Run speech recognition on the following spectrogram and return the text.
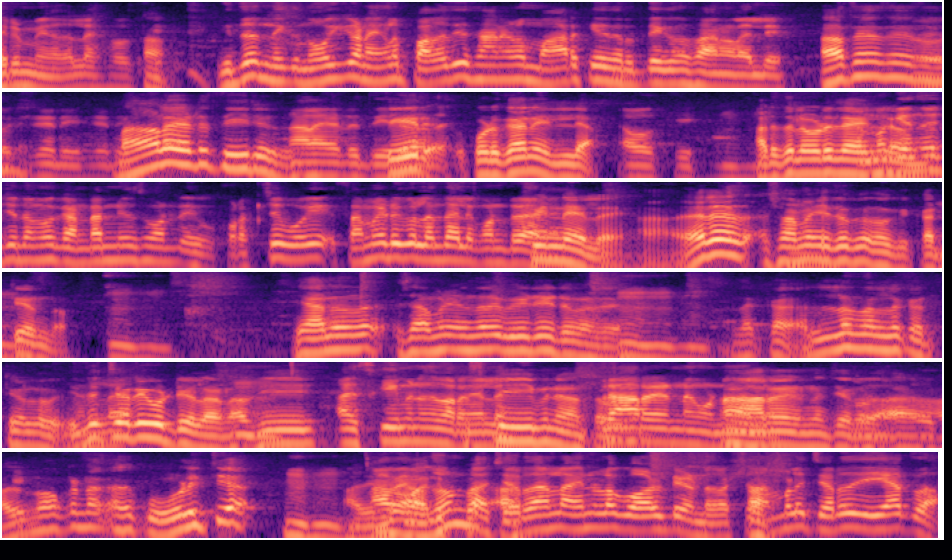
എരുമേത് അല്ലേ ഓക്കെ. ഇത് നി- ഞങ്ങൾ പകുതി സാധനങ്ങൾ മാർക്ക് ചെയ്ത് നിർത്തിയേക്കുന്ന സാധനങ്ങളല്ലേ? അതെ അതെ ശരി ശരി. നാളെ ആയിട്ട് തീരും ഇത്. നാളെ ആയിട്ട് തീരും കൊടുക്കാനില്ല. ഓക്കെ അടുത്ത ലോഡ് നമുക്ക് എന്ന് വെച്ചാൽ നമുക്ക് കണ്ടന്യൂസ് കൊണ്ട് കുറച്ച് പോയി സമയം എടുക്കുമല്ലോ എന്തായാലും കൊണ്ടുവരാം പിന്നെ അല്ലേ അതെ സമയം ഇതൊക്കെ നോക്കി കട്ടിയുണ്ടോ. ഞാനൊന്ന് ശമനം ഇന്നലെ വീഡിയോ ഇട്ട് ഉം, ഉം, ഉം. എല്ലാം നല്ല കട്ടിയുള്ള ഇത് ചെറിയ കുട്ടികളാണ്. അത് ഈ സ്കീമിനകത്ത് ആറെണ്ണം ചെറുത്. അത് നോക്കണ്ട അത് ക്വാളിറ്റിയാ ചെറുതാണല്ലോ അതിനുള്ള ക്വാളിറ്റി ഉണ്ട്. പക്ഷെ നമ്മൾ ചെറുത് ചെയ്യാത്തതാ.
